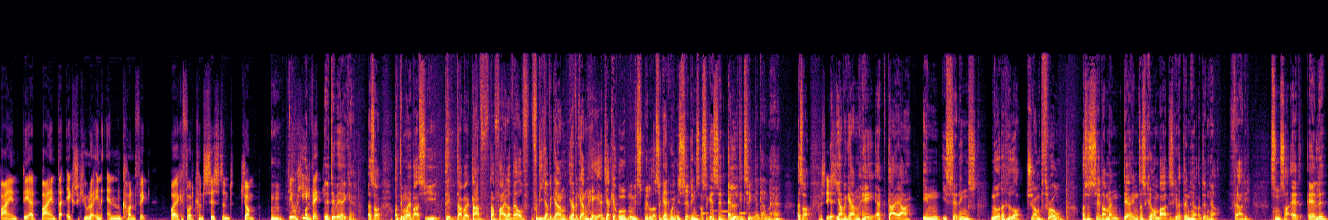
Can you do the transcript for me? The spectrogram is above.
bare et bind, det er et bind, der executer en anden config, hvor jeg kan få et consistent jump. Mm. Det er jo helt og, væk. øh, Det vil jeg ikke have. Altså, og det må jeg bare sige, det, der, der, der fejler Valve, fordi jeg vil, gerne, jeg vil gerne have, at jeg kan åbne mit spil, og så kan jeg gå ind i settings, og så kan jeg sætte alle de ting, jeg gerne vil have. Altså, Præcis. jeg, jeg vil gerne have, at der er inde i settings noget, der hedder jump throw, og så sætter man derinde, der skriver man bare, at det skal være den her og den her. Færdig. Sådan så, at alle,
